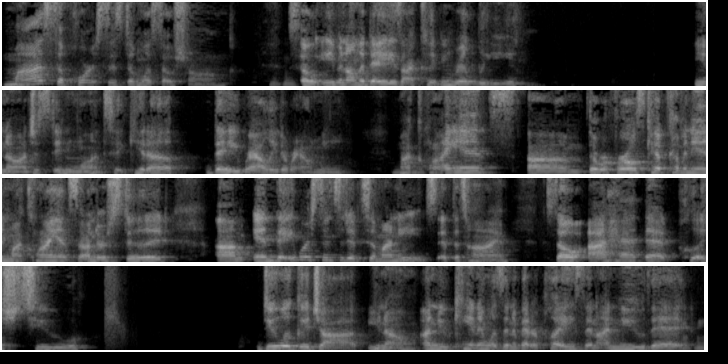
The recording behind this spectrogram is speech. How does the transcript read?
my support system was so strong. Mm-hmm. So even on the days I couldn't really, you know, I just didn't want to get up, they rallied around me. My mm-hmm. clients, um, the referrals kept coming in. My clients understood, um, and they were sensitive to my needs at the time. So I had that push to do a good job. You know, I knew Cannon was in a better place, and I knew that mm-hmm.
